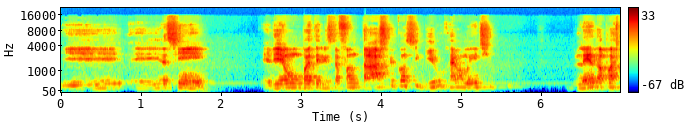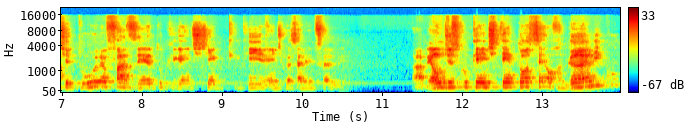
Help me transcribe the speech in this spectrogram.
E, e assim, ele é um baterista fantástico e conseguiu realmente lendo a partitura, fazer do que a gente tinha, que a gente gostaria de fazer. Sabe? É um disco que a gente tentou ser orgânico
